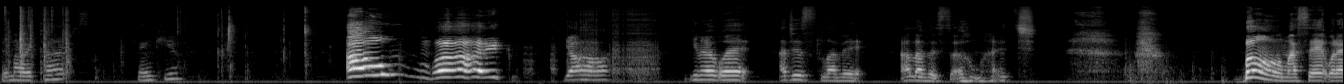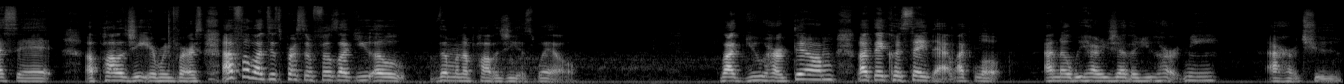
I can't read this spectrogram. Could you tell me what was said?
The Knight of Cups. Thank you. Oh my... Y'all, you know what? I just love it. I love it so much. Boom! I said what I said. Apology in reverse. I feel like this person feels like you owe them an apology as well. Like you hurt them. Like they could say that. Like, look, I know we hurt each other. You hurt me. I hurt you.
